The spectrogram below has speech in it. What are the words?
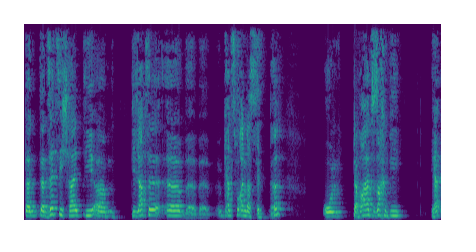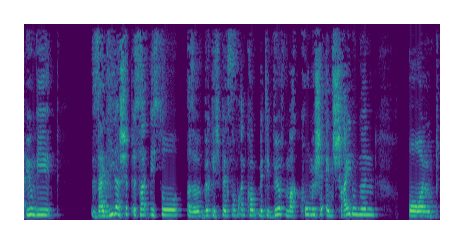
dann, dann setze ich halt die, ähm, die Latte äh, äh, ganz woanders hin. Ne? Und da war halt so Sachen wie, ja, irgendwie, sein Leadership ist halt nicht so, also wirklich, wenn es drauf ankommt, mit den Würfen, macht komische Entscheidungen und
